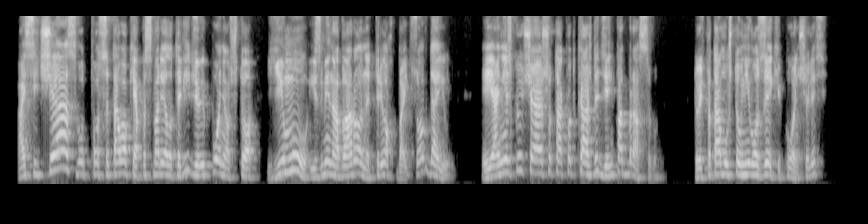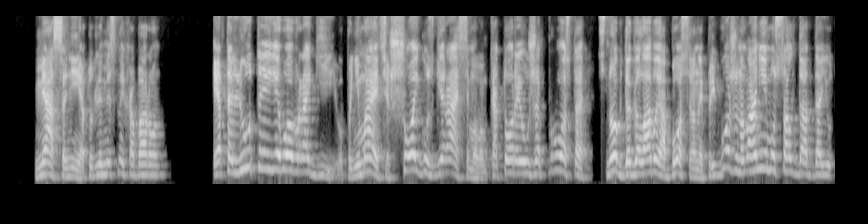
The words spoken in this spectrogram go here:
А сейчас, вот после того, как я посмотрел это видео и понял, что ему из Минобороны трех бойцов дают, и я не исключаю, что так вот каждый день подбрасывают. То есть потому что у него зеки кончились, Мяса нету для мясных оборон. Это лютые его враги, вы понимаете, Шойгу с Герасимовым, которые уже просто с ног до головы обосраны Пригожином, они ему солдат дают.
